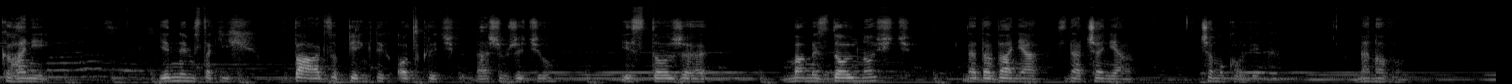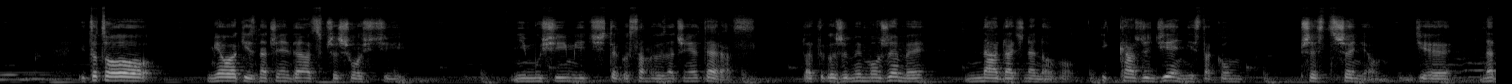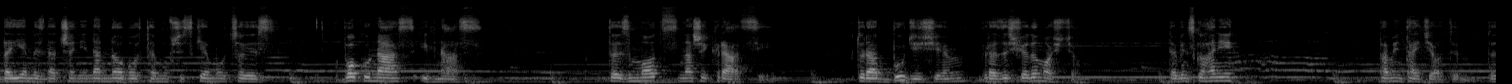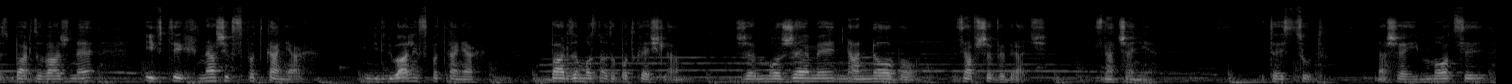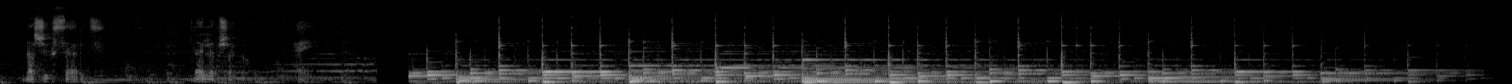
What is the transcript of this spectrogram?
Kochani, jednym z takich bardzo pięknych odkryć w naszym życiu jest to, że mamy zdolność nadawania znaczenia czemukolwiek na nowo. I to, co miało jakieś znaczenie dla nas w przeszłości, nie musi mieć tego samego znaczenia teraz. Dlatego, że my możemy nadać na nowo. I każdy dzień jest taką przestrzenią, gdzie nadajemy znaczenie na nowo temu wszystkiemu, co jest wokół nas i w nas. To jest moc naszej kreacji, która budzi się wraz ze świadomością. Tak więc, kochani, pamiętajcie o tym. To jest bardzo ważne i w tych naszych spotkaniach, indywidualnych spotkaniach, bardzo mocno to podkreślam, że możemy na nowo zawsze wybrać znaczenie. I to jest cud naszej mocy, naszych serc. Najlepszego. Hej.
